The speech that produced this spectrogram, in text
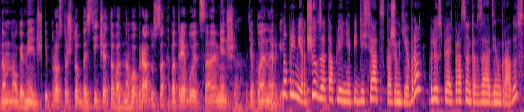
намного меньше. И просто, чтобы достичь этого 1 градуса, потребуется меньше теплоэнергии. Например, счет за отопление 50, скажем, евро, плюс 5% за 1 градус,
